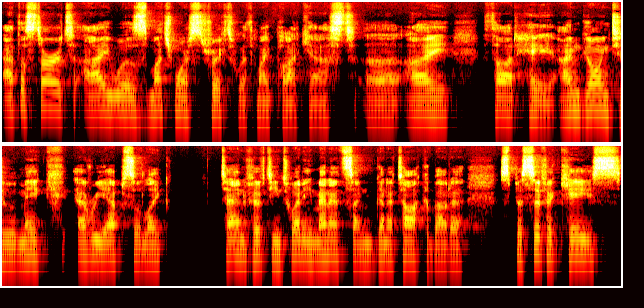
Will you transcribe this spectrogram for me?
at the start, I was much more strict with my podcast. Uh, I thought, hey, I'm going to make every episode like 10, 15, 20 minutes. I'm going to talk about a specific case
